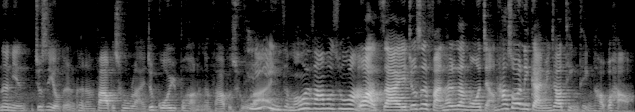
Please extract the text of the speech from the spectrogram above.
那年就是有的人可能发不出来，就国语不好，那个发不出来。婷影怎么会发不出来？哇塞，就是反正他就这样跟我讲，他说你改名叫婷婷好不好？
